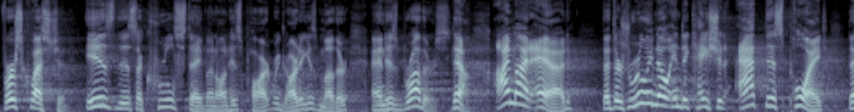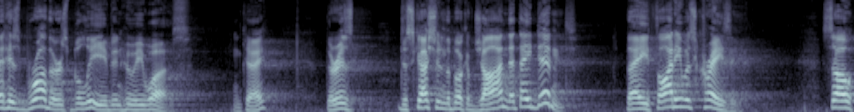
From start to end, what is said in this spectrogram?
First question Is this a cruel statement on his part regarding his mother and his brothers? Now, I might add that there's really no indication at this point that his brothers believed in who he was. Okay? There is discussion in the book of John that they didn't. They thought he was crazy. So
